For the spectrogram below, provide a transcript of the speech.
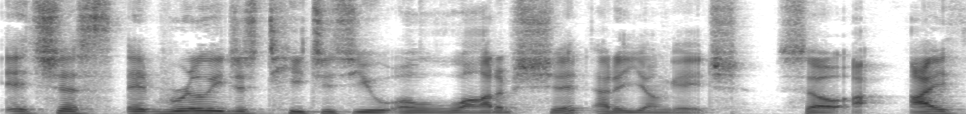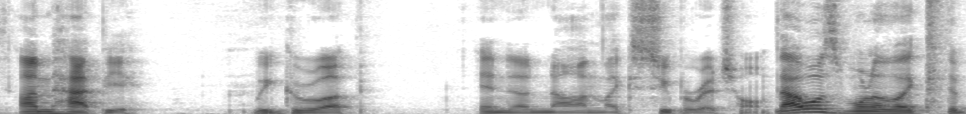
it's just it really just teaches you a lot of shit at a young age. So I, I I'm happy we grew up in a non like super rich home. That was one of like the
